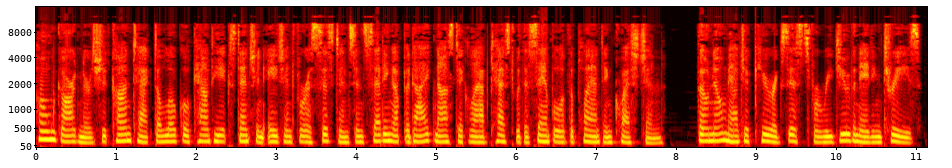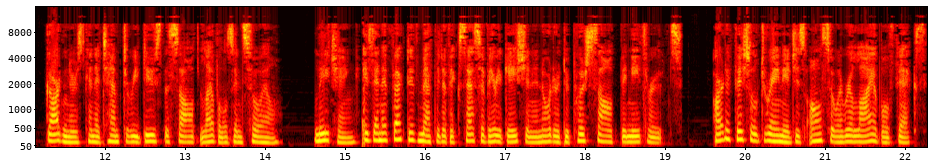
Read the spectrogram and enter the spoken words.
Home gardeners should contact a local county extension agent for assistance in setting up a diagnostic lab test with a sample of the plant in question. Though no magic cure exists for rejuvenating trees, gardeners can attempt to reduce the salt levels in soil. Leaching is an effective method of excessive irrigation in order to push salt beneath roots. Artificial drainage is also a reliable fix,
